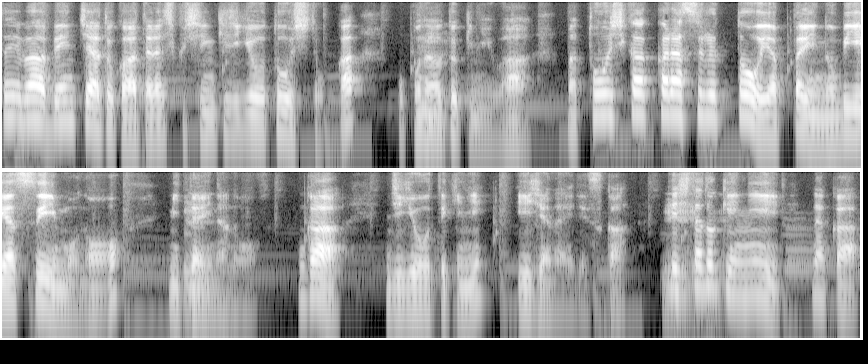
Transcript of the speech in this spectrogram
例えば、ベンチャーとか新しく新規事業投資とか行うときには、まあ、投資家からすると、やっぱり伸びやすいものみたいなのが事業的にいいじゃないですか。でしたときに、なんか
